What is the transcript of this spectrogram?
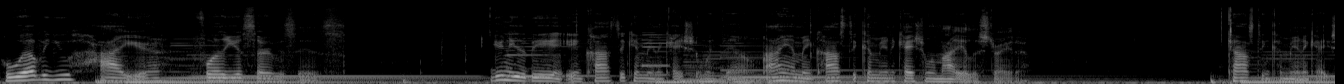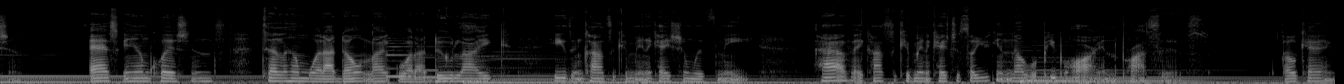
Whoever you hire for your services, you need to be in constant communication with them. I am in constant communication with my illustrator. Constant communication. Asking him questions, telling him what I don't like, what I do like. He's in constant communication with me have a constant communication so you can know what people are in the process. Okay?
